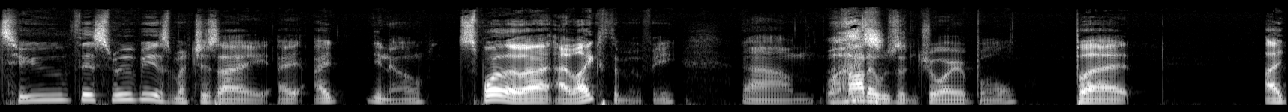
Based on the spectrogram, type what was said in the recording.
to this movie as much as I, I, I you know, spoiler alert, I liked the movie. Um, I thought it was enjoyable, but I,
